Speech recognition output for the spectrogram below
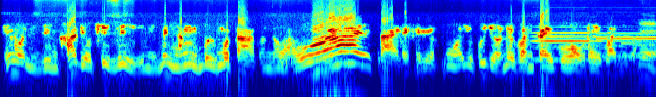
เห็นว่านี่ยืนขาเดียวที่นี่นี่ไม่หยังนี่เบิ่งบ่ตาเพิ่นก็ว่าโอ้ยตายแล้วเรียกหัวอยู่ผู้เดียวในฝันไกลกูเอาได้บัดนี้เออ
